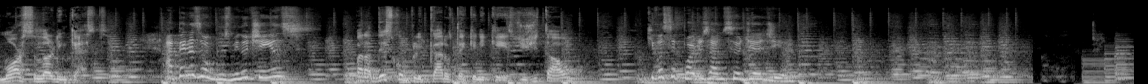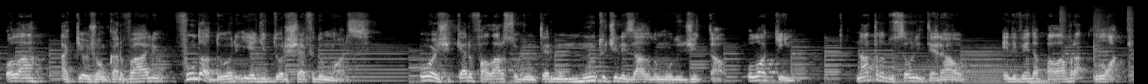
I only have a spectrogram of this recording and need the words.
Morse Learning Cast. Apenas alguns minutinhos para descomplicar o Tecniquez digital que você pode usar no seu dia a dia. Olá, aqui é o João Carvalho, fundador e editor-chefe do Morse. Hoje quero falar sobre um termo muito utilizado no mundo digital, o lock-in. Na tradução literal, ele vem da palavra lock,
